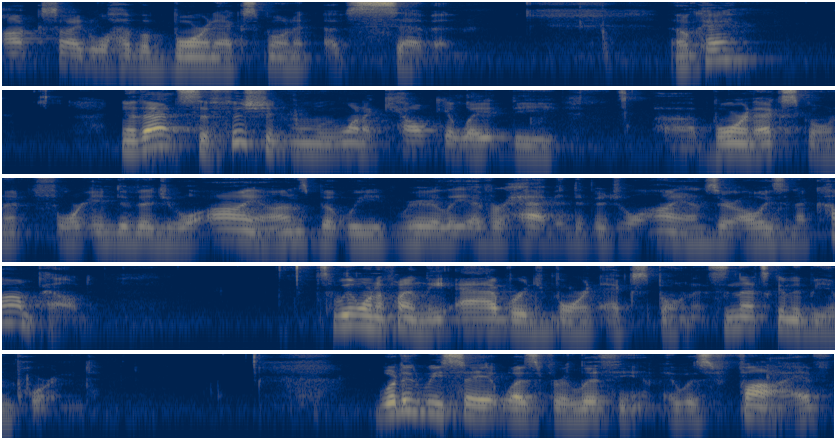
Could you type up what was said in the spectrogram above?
oxide will have a Born exponent of 7. Okay? Now that's sufficient when we want to calculate the uh, Born exponent for individual ions, but we rarely ever have individual ions. They're always in a compound. So we want to find the average Born exponents, and that's going to be important. What did we say it was for lithium? It was 5.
